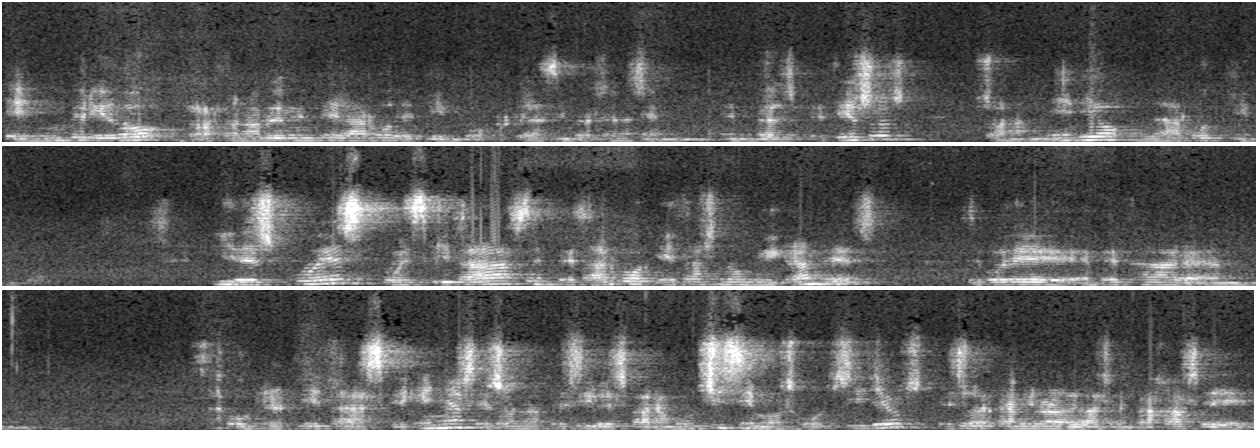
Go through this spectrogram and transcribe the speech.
en un periodo razonablemente largo de tiempo, porque las inversiones en, en metales preciosos son a medio largo tiempo. Y después, pues quizás empezar por piezas no muy grandes, se puede empezar em, a comprar piezas pequeñas que son accesibles para muchísimos bolsillos. Es también una de las ventajas de,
